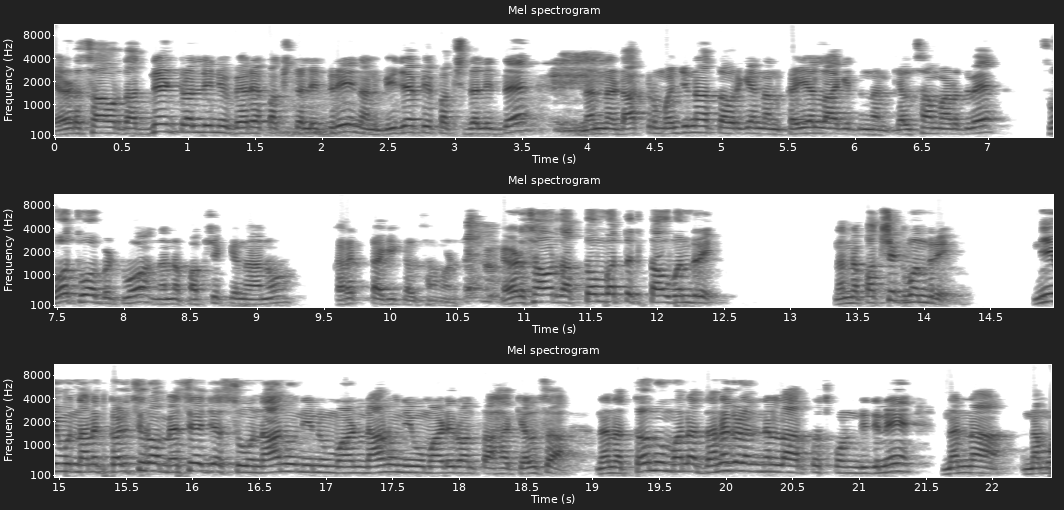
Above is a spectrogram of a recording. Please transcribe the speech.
ಎರಡ್ ಸಾವಿರದ ಹದಿನೆಂಟರಲ್ಲಿ ನೀವು ಬೇರೆ ಪಕ್ಷದಲ್ಲಿದ್ರಿ, ನಾನು ಬಿಜೆಪಿ ಪಕ್ಷದಲ್ಲಿದ್ದೆ, ನನ್ನ ಡಾಕ್ಟರ್ ಮಂಜುನಾಥ್ ಅವರಿಗೆ ನನ್ನ ಕೈಯಲ್ಲಾಗಿದ್ದು ನಾನು ಕೆಲಸ ಮಾಡಿದ್ವಿ, ಸೋತ್ವೋ ಬಿಟ್ವೋ, ನನ್ನ ಪಕ್ಷಕ್ಕೆ ನಾನು ಕರೆಕ್ಟ್ ಆಗಿ ಕೆಲಸ ಮಾಡಿದೆ. ಎರಡ್ ಸಾವಿರದ ಹತ್ತೊಂಬತ್ತಕ್ಕೆ ತಾವು ಬಂದ್ರಿ, ನನ್ನ ಪಕ್ಷಕ್ಕೆ ಬಂದ್ರಿ. ನೀವು ನನಗೆ ಕಳಿಸಿರೋ ಮೆಸೇಜಸ್ಸು ನಾನು ನೀನು ಮಾಡಿ ನಾನು ನೀವು ಮಾಡಿರುವಂತಹ ಕೆಲಸ, ನನ್ನ ತನು ಮನ ದನಗಳನ್ನೆಲ್ಲ ಅರ್ಪಿಸ್ಕೊಂಡಿದ್ದೀನಿ, ನನ್ನ, ನಮ್ಮ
